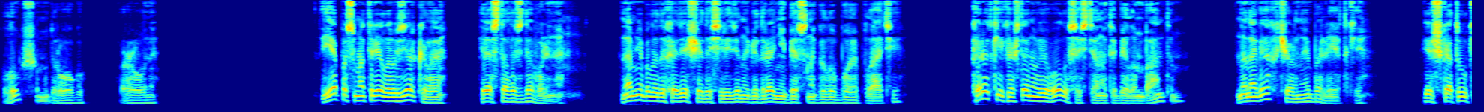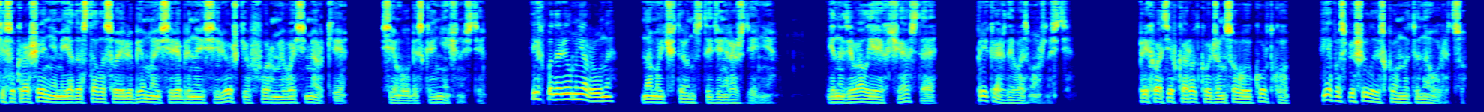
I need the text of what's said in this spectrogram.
лучшему другу Руны. Я посмотрела в зеркало и осталась довольна. На мне было доходящее до середины бедра небесно-голубое платье, короткие каштановые волосы стянуты белым бантом, на ногах черные балетки — из шкатулки с украшениями я достала свои любимые серебряные сережки в форме восьмерки, символ бесконечности. Их подарил мне Руна на мой четырнадцатый день рождения. И надевал я их часто, при каждой возможности. Прихватив короткую джинсовую куртку, я поспешила из комнаты на улицу.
